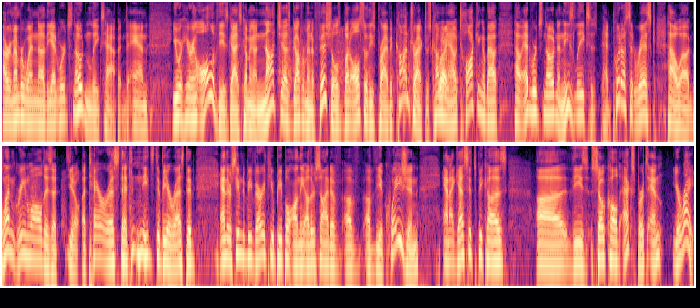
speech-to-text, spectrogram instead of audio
i remember when uh, the edward snowden leaks happened and you were hearing all of these guys coming on not just government officials but also these private contractors coming Right. out talking about how edward snowden and these leaks has, had put us at risk how uh, glenn greenwald is a you know a terrorist and needs to be arrested and there seem to be very few people on the other side of, of, of the equation and I guess it's because uh, these so called experts, and you're right,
